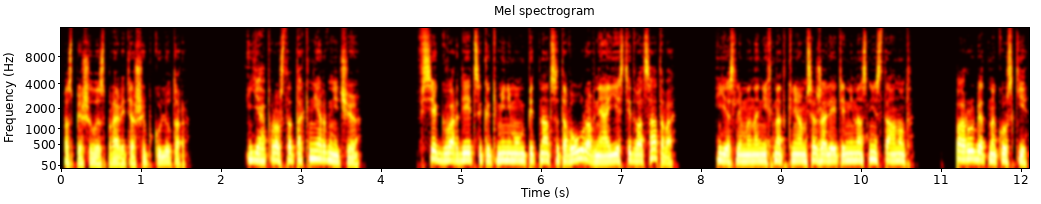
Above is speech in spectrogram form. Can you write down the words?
поспешил исправить ошибку Лютер. Я просто так нервничаю. Все гвардейцы как минимум пятнадцатого уровня, а есть и двадцатого. Если мы на них наткнемся, жалеть они нас не станут. Порубят на куски,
